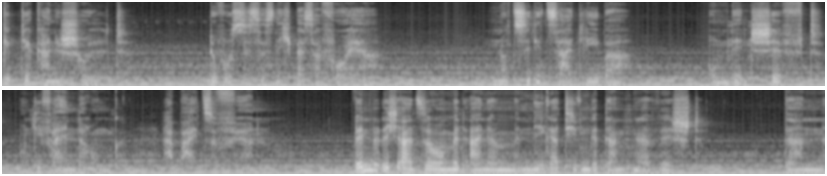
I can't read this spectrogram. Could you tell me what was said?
Gib dir keine Schuld. Du wusstest es nicht besser vorher. Nutze die Zeit lieber, um den Shift und die Veränderung herbeizuführen. Wenn du dich also mit einem negativen Gedanken erwischt, dann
